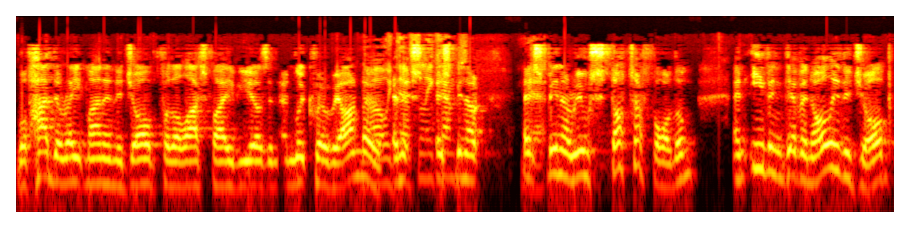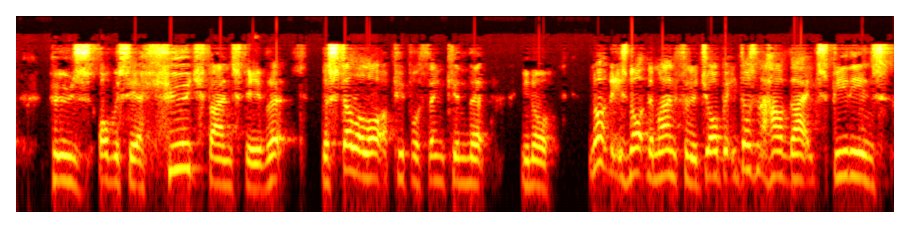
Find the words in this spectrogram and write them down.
We've had the right man in the job for the last five years, and, and look where we are now. No, we and it's, it's been a it's Yeah. been a real stutter for them. And even given Ollie the job, who's obviously a huge fans' favourite, there's still a lot of people thinking that, you know, not that he's not the man for the job, but he doesn't have that experience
